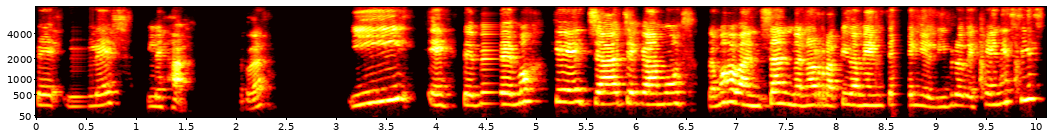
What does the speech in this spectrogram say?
de Les Leja, ¿verdad? Y este, vemos que ya llegamos, estamos avanzando ¿no? rápidamente en el libro de Génesis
